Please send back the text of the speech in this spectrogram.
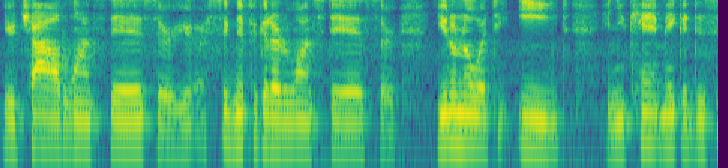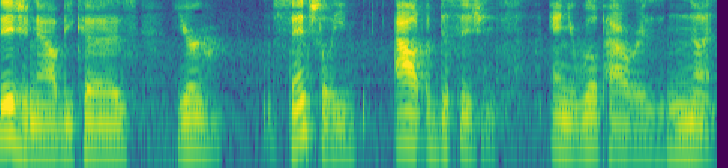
your child wants this or your significant other wants this or you don't know what to eat and you can't make a decision now because you're essentially out of decisions and your willpower is none.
